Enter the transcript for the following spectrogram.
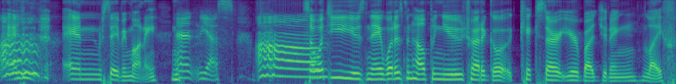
and, and saving money. And yes. Um, so what do you use, Nay? What has been helping you try to go kickstart your budgeting life?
